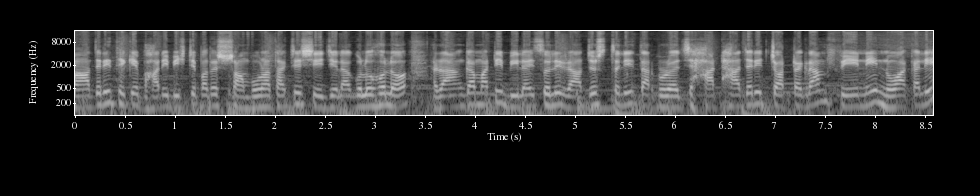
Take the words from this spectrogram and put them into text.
মাঝারি থেকে ভারী বৃষ্টিপাতের সম্ভাবনা থাকছে। সেই জেলাগুলো হলো রাঙ্গামাটি বিলাইছড়ি রাজস্থলী, তারপর রয়েছে হাটহাজারি, চট্টগ্রাম, ফেনী, নোয়াখালী,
